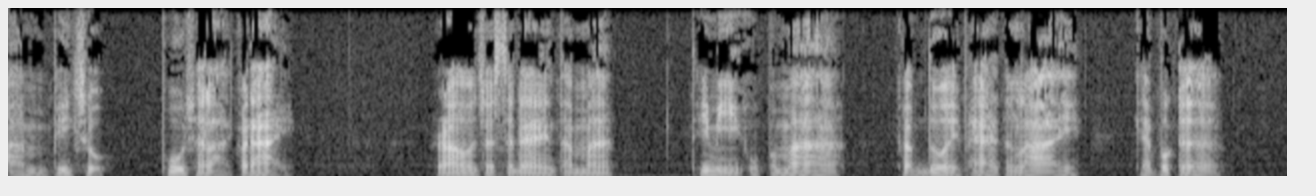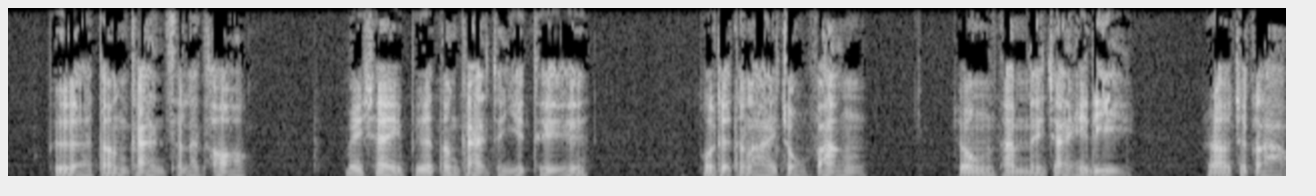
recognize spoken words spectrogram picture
ามภิกษุผู้ฉลาดก็ได้ เราจะแสดงธรรมะที่มีอุปมากับด้วยแพรทั้งหลาย แก่พวกเธอ เพื่อต้องการสลัดออก ไม่ใช่เพื่อต้องการจะยึดถือ พวกเธอทั้งหลายจงฟัง จงทำในใจให้ดี เราจะกล่าว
